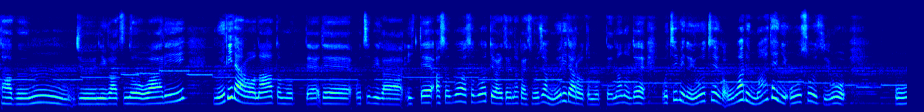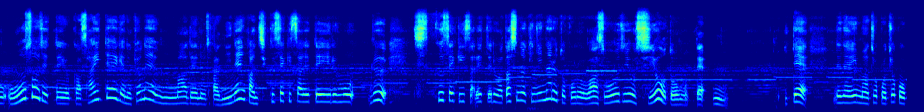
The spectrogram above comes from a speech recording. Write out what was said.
多分、12月の終わり、無理だろうなと思って、で、おちびがいて、遊ぼう遊ぼうって言われてる中で、それじゃ無理だろうと思って、なので、おちびの幼稚園が終わるまでに大掃除を大掃除っていうか最低限の去年までのとか2年間蓄積されているもる蓄積されてる私の気になるところは掃除をしようと思って、うん、いてでね今ちょこちょこ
